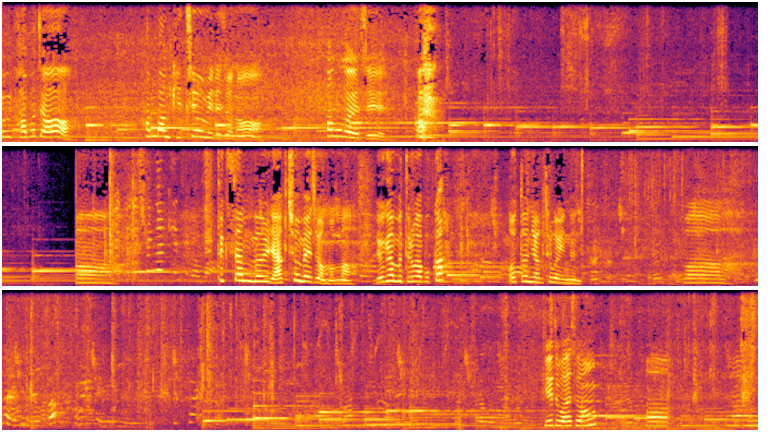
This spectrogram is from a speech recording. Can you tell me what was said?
여기 가보자. 한방 기체험이래잖아. 하고 가야지. 아, 특산물 약초 매점 엄마. 여기 한번 들어가 볼까? 어떤 약초가 있는지. 와. 얘도 와서 어. 아우,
